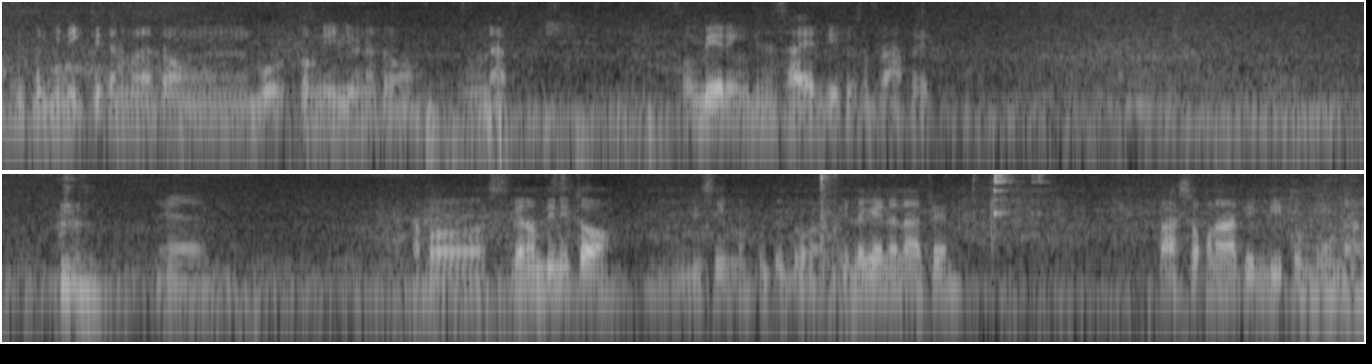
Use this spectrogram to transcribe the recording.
Kasi pag ginigpitan mo na tong bu- tornilyo na to, yung nut, itong bearing hindi sasayad dito sa bracket. Ayan. Tapos, ganun din ito. Hindi same ang pagkagawa. Ilagay na natin. Pasok natin dito muna.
